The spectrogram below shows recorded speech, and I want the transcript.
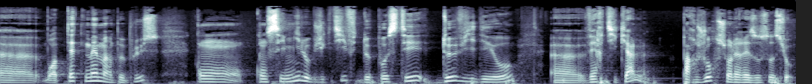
euh, peut-être même un peu plus, qu'on s'est mis l'objectif de poster deux vidéos euh, verticales par jour sur les réseaux sociaux.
